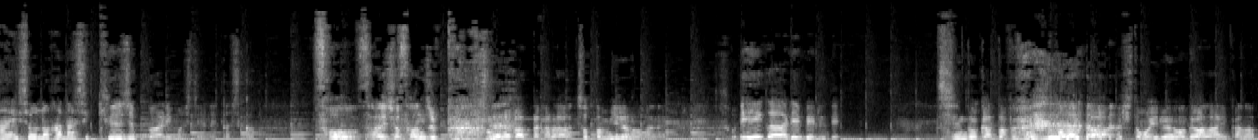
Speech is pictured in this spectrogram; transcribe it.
最初の話90分ありましたよね確か。そう最初30分じゃなかったからちょっと見るのがね映画レベルで。しんどかった部分もあった人もいるのではないかな。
